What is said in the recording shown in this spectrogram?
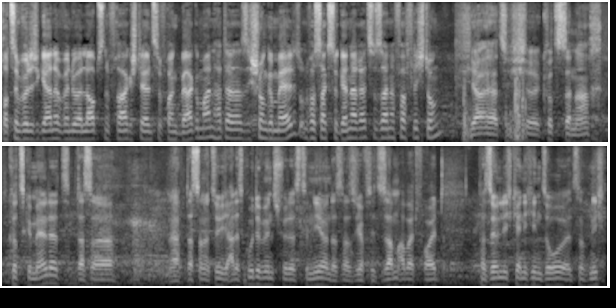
Trotzdem würde ich gerne, wenn du erlaubst, eine Frage stellen zu Frank Bergemann. Hat er sich schon gemeldet und was sagst du generell zu seiner Verpflichtung? Ja, er hat sich äh, kurz danach kurz gemeldet, dass er ja, dass er natürlich alles Gute wünscht für das Turnier und dass er sich auf die Zusammenarbeit freut. Persönlich kenne ich ihn so jetzt noch nicht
